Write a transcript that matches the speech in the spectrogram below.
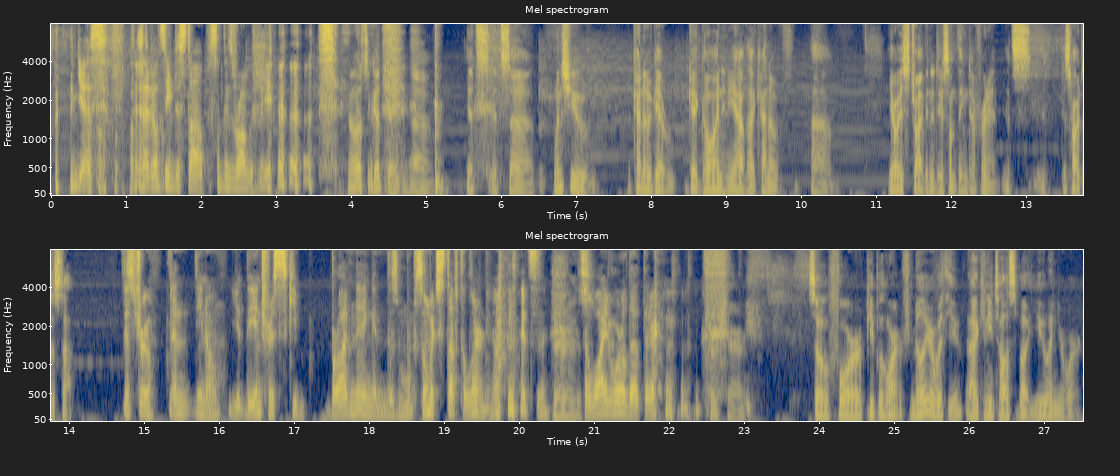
yes, and I don't seem to stop. Something's wrong with me. no, that's a good thing. Um, it's it's uh, once you kind of get get going and you have that kind of um, you're always striving to do something different. It, it's it, it's hard to stop. It's true, and you know you, the interests keep broadening, and there's so much stuff to learn. You know, it's a, there is. It's a wide yeah. world out there. For sure. So, for people who aren't familiar with you, uh, can you tell us about you and your work?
